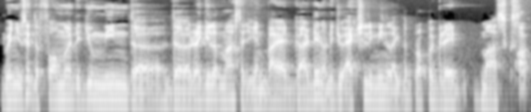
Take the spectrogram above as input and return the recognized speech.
when you said the former? Did you mean the the regular mask that you can buy at Guardian, or did you actually mean like the proper grade masks? Oh,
